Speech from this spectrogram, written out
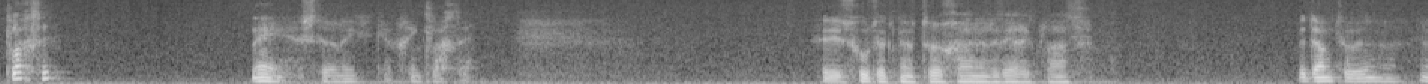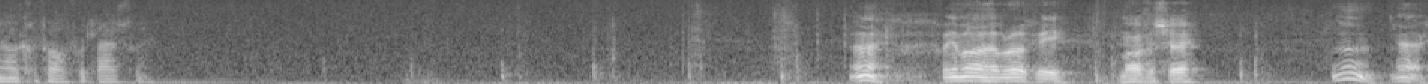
Klachten? Nee, Sterling, ik heb geen klachten. Het is goed dat ik nou terug ga naar de werkplaats. Bedankt hoor, in elk geval voor het luisteren. Ah, goedemorgen, Brophy. Morgen, sir. Hm, ja,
